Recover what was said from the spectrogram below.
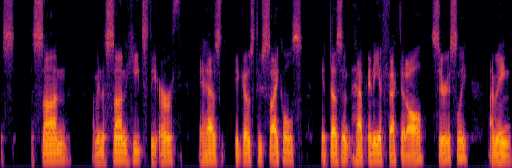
The, the sun, I mean, the sun heats the earth. It has, it goes through cycles. It doesn't have any effect at all. Seriously. I mean,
